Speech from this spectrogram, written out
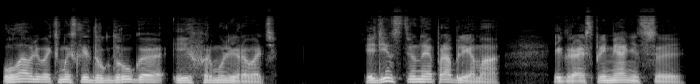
улавливать мысли друг друга и их формулировать. Единственная проблема, играя с племянницей,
